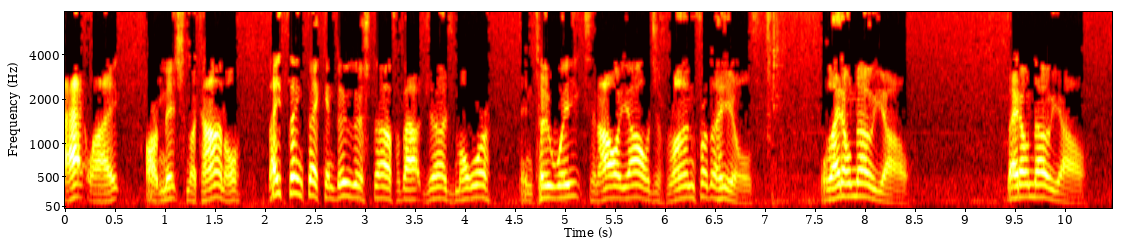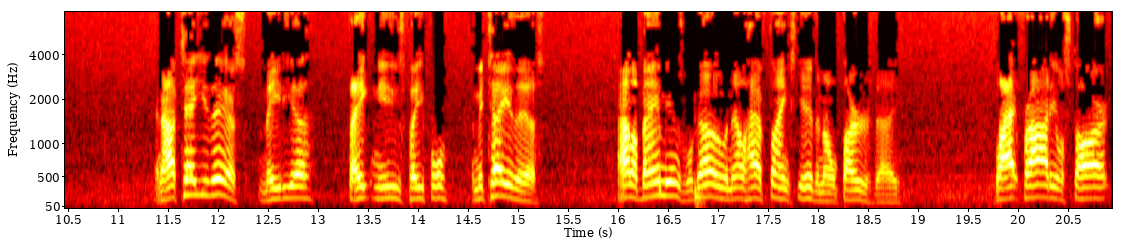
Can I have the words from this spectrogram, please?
act like, or Mitch McConnell. They think they can do this stuff about Judge Moore in two weeks and all y'all just run for the hills. Well, they don't know y'all. They don't know y'all. And I'll tell you this, media, fake news people, let me tell you this. Alabamians will go and they'll have Thanksgiving on Thursday. Black Friday will start.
